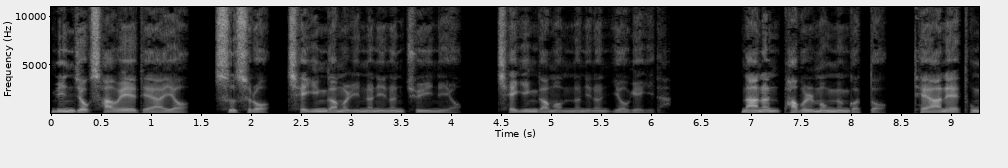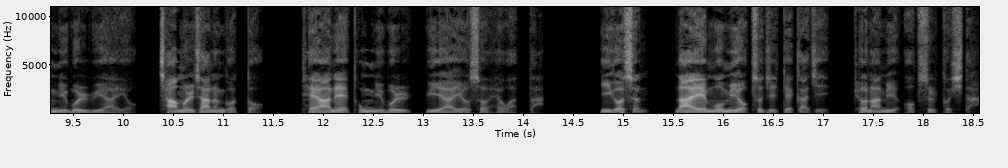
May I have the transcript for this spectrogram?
민족 사회에 대하여 스스로 책임감을 있는 이는 주인이요. 책임감 없는 이는 여객이다. 나는 밥을 먹는 것도 대안의 독립을 위하여, 잠을 자는 것도 대안의 독립을 위하여서 해왔다. 이것은 나의 몸이 없어질 때까지 변함이 없을 것이다.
